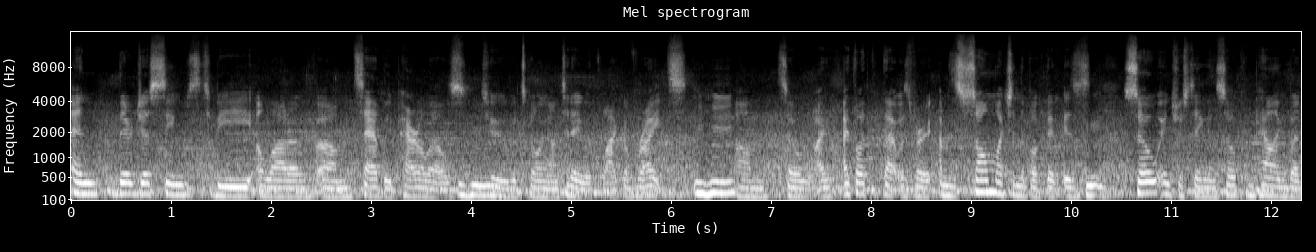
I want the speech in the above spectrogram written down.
and there just seems to be a lot of um, sadly parallels to what's going on today with lack of rights. Um, so I, I thought that, that was very. I mean, there's so much in the book that is so interesting and so compelling, but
